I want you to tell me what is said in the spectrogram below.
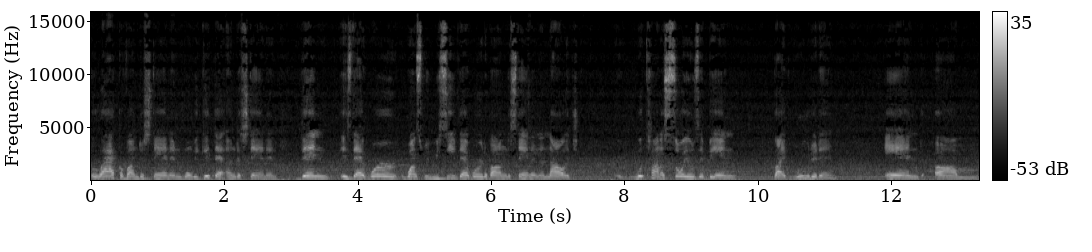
lack of understanding. When we get that understanding, then is that word, once we receive that word of understanding and knowledge, what kind of soil is it being like rooted in? and um,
